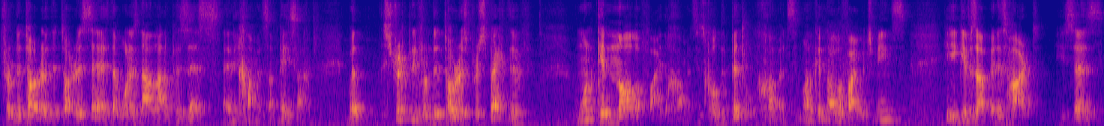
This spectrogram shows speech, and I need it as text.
from the Torah, the Torah says that one is not allowed to possess any chametz on Pesach. But strictly from the Torah's perspective, one can nullify the chametz. It's called the bittul chametz. One can nullify, which means he gives up in his heart. He says,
